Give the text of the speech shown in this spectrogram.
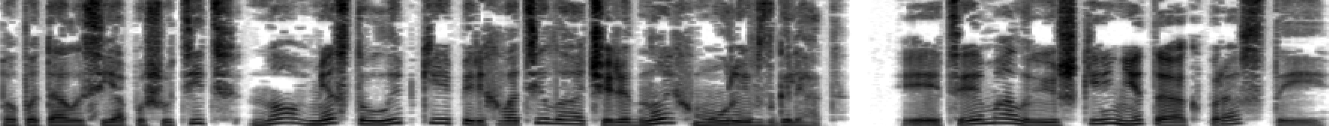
Попыталась я пошутить, но вместо улыбки перехватила очередной хмурый взгляд. Эти малышки не так просты.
